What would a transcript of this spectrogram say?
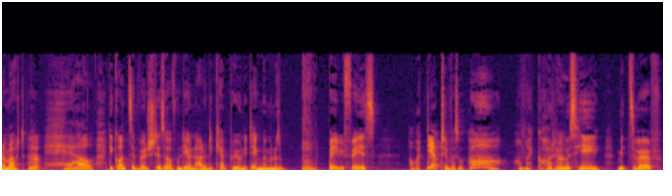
dann habe ich gedacht, hell, die ganze Welt steht so auf dem Leonardo DiCaprio und ich denke mir immer nur so, pff, Babyface. Aber der Typ war so, oh my God, who's he? Mit zwölf.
